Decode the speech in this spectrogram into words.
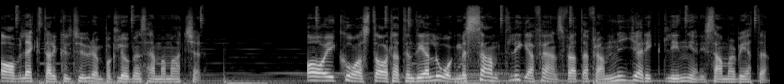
av läktarkulturen på klubbens hemmamatcher. AIK har startat en dialog med samtliga fans för att ta fram nya riktlinjer i samarbete.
